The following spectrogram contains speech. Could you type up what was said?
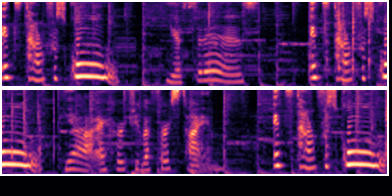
It's time for school. Yes, it is. It's time for school. Yeah, I heard you the first time. It's time for school.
